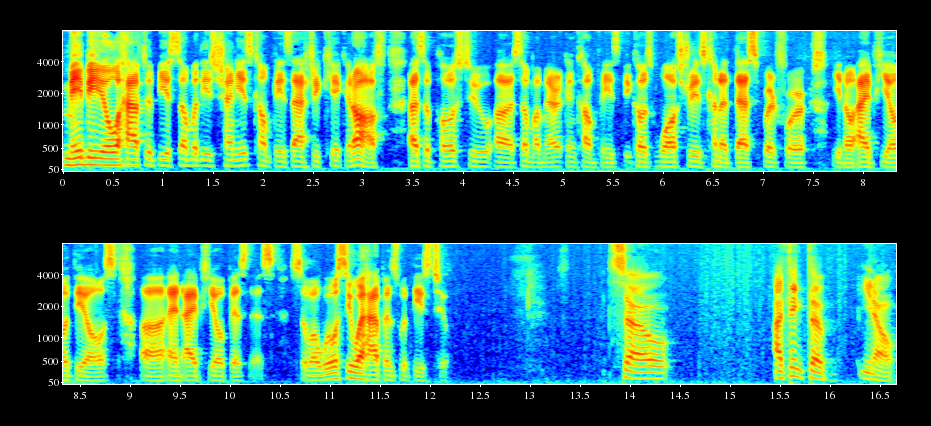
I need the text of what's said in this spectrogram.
Maybe it will have to be some of these Chinese companies actually actually kick it off as opposed to uh, some American companies because Wall Street is kind of desperate for you know IPO deals uh, and IPO business. So uh, we'll see what happens with these two. So, I think the you know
